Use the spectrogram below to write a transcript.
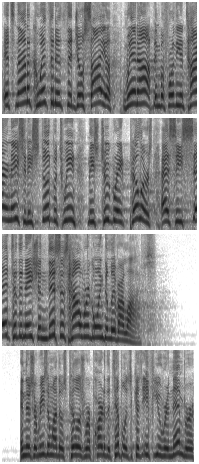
It's not a coincidence that Josiah went up and before the entire nation, he stood between these two great pillars as he said to the nation, This is how we're going to live our lives. And there's a reason why those pillars were part of the temple is because if you remember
